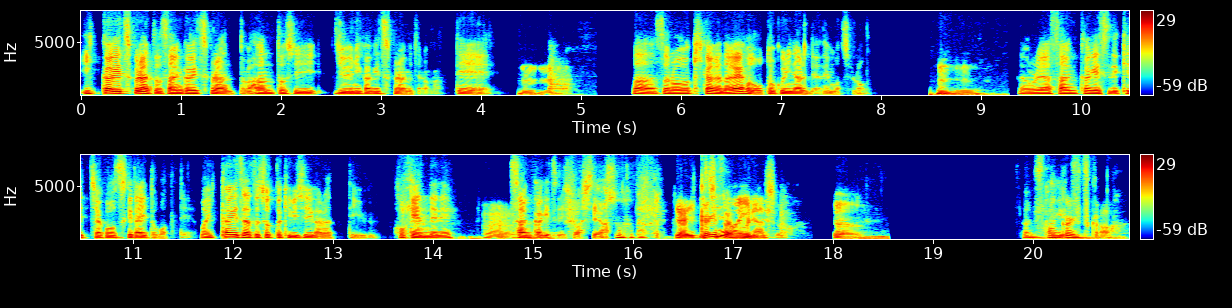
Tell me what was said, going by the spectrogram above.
1ヶ月プランと3ヶ月プランとか半年12ヶ月プランみたいなのがあって、うんうん。まあ、その期間が長いほどお得になるんだよね、もちろん。うんうん。俺は3ヶ月で決着をつけたいと思って。まあ、1ヶ月だとちょっと厳しいかなっていう保険でね、うん、い3ヶ月にしましたよ。や、1ヶ月は無理でしょ。うん。3ヶ月か。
